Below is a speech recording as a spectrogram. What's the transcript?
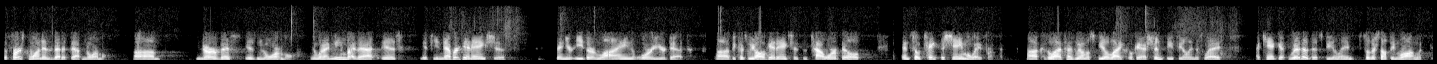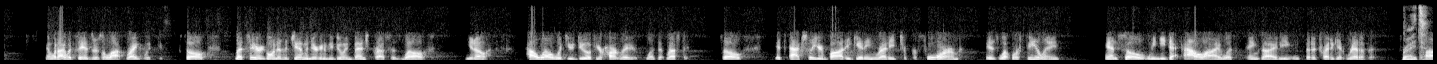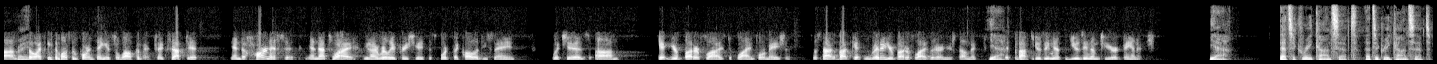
the first one is that it's abnormal. Um, nervous is normal, and what I mean by that is if you never get anxious, then you're either lying or you're dead. Uh, because we all get anxious. It's how we're built. And so take the shame away from it. Because uh, a lot of times we almost feel like, okay, I shouldn't be feeling this way. I can't get rid of this feeling, so there's something wrong with me. And what I would say is there's a lot right with you. So let's say you're going to the gym and you're going to be doing bench presses. Well, you know, how well would you do if your heart rate was at resting? So it's actually your body getting ready to perform is what we're feeling. And so we need to ally with anxiety instead of try to get rid of it. Right, um, right. So I think the most important thing is to welcome it, to accept it, and to harness it. And that's why you know I really appreciate the sports psychology saying, which is um, get your butterflies to fly in formation. So it's not about getting rid of your butterflies that are in your stomach. Yeah. It's about using it, using them to your advantage. Yeah. That's a great concept. That's a great concept.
